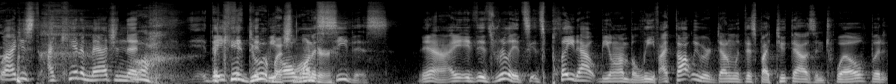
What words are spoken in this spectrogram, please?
Well, I just I can't imagine that Ugh, they I can't do it we much all want to see this. Yeah, it, it's really it's it's played out beyond belief. I thought we were done with this by 2012, but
